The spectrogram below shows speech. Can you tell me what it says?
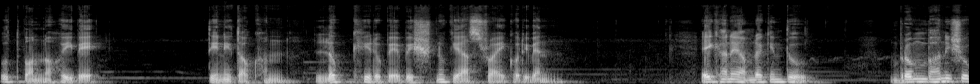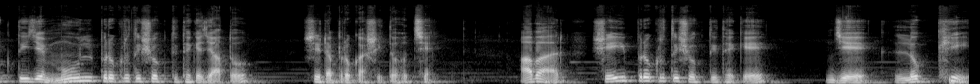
উৎপন্ন হইবে। তিনি তখন লক্ষ্মীরূপে বিষ্ণুকে আশ্রয় করিবেন। এইখানে আমরা কিন্তু ব্রহ্মাণী শক্তি যে মূল প্রকৃতি শক্তি থেকে জাত, সেটা প্রকাশিত হচ্ছে। আবার সেই প্রকৃতি শক্তি থেকে যে লক্ষ্মী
